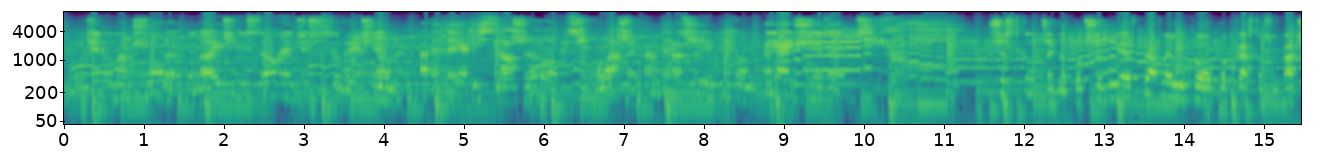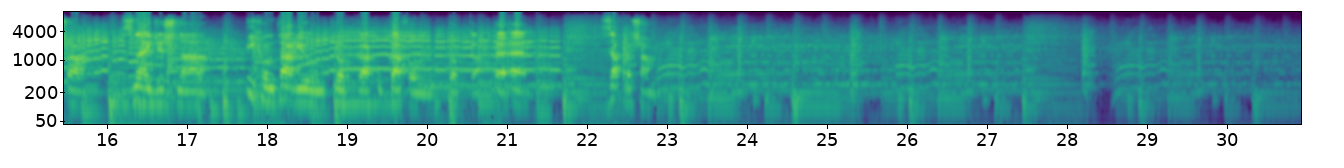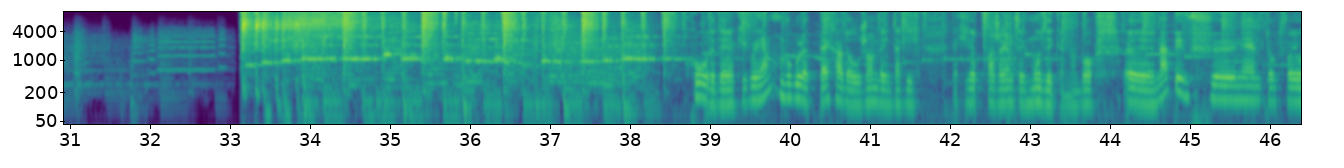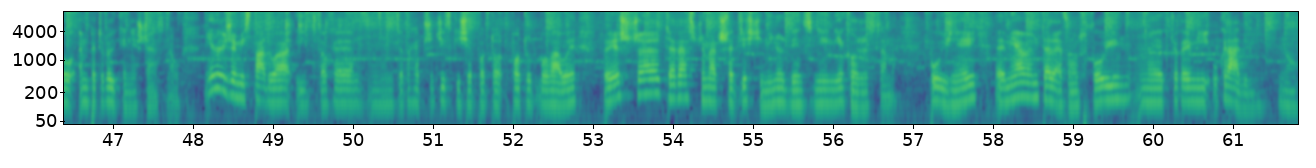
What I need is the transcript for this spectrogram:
szmowę, podaję ci tę stronę, gdzie wszystko wyjaśnione. A te, te jakieś slasze, opis się połaszę, tam teraz żyje pichon, a ja już siedzę cicho. Wszystko, czego potrzebuje wprawne ucho podcastosłuchacza, znajdziesz na pichontarium.hukafon.pl Zapraszamy. Kurde, jakiego ja mam w ogóle pecha do urządzeń takich, takich odtwarzających muzykę, no bo yy, najpierw yy, miałem tą twoją MP3 nieszczęsną. Nie dość, że mi spadła i trochę, yy, trochę przyciski się poto, poturbowały, to jeszcze teraz trzyma 40 minut, więc z niej nie korzystam. Później yy, miałem telefon swój, który mi ukradli, no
